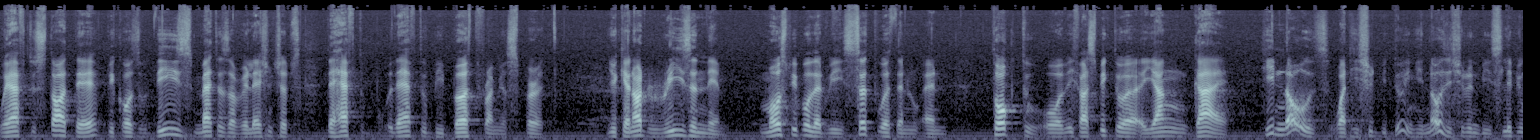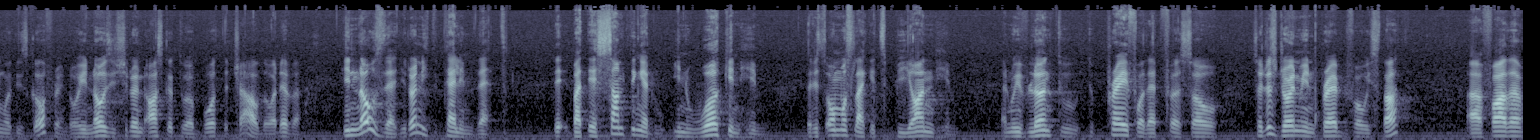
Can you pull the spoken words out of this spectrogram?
We have to start there because these matters of relationships, they have to, they have to be birthed from your spirit. You cannot reason them. Most people that we sit with and, and talk to, or if I speak to a, a young guy, he knows what he should be doing. He knows he shouldn't be sleeping with his girlfriend, or he knows he shouldn't ask her to abort the child, or whatever. He knows that. You don't need to tell him that. but there's something at, in work in him that it's almost like it's beyond him. And we've learned to, to pray for that first. So, so just join me in prayer before we start. Uh, Father,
